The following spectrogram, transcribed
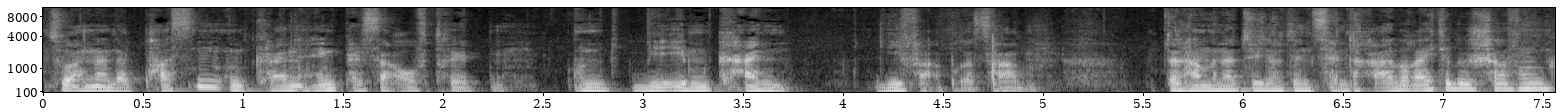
zueinander passen und keine Engpässe auftreten. Und wir eben keinen Lieferabriss haben. Dann haben wir natürlich noch den Zentralbereich der Beschaffung.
